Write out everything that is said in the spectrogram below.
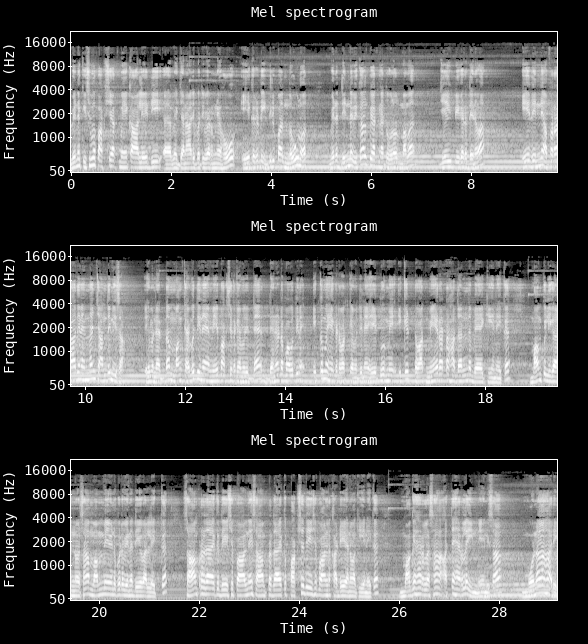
වෙන කිසිම පක්ෂයක් මේ කාලේදී මේ ජනාධිපතිවරණය හෝ ඒකකට ඉදිරිපත් නොවුනොත් වෙන දෙන්න විකල්පයක් නැතුව මම JVP එකට දෙනවා. ඒ දෙන්නේ අපරාධ නැත්නම් ඡන්දේ නිසා. එහෙම නැත්නම් මං කැමති නෑ මේ පක්ෂයට කැමති නෑ දැනට පවතින එකම එකටවත් කැමති නෑ හේතුව මේ එකෙටවත් මේ රට හදන්න බෑ කියන එක මම පිළිගන්නවා සහ මම මේ වෙනකොට වෙන දේවල් එක්ක සාම්ප්‍රදායික දේශපාලනයේ සාම්ප්‍රදායික පක්ෂ දේශපාලන කඩේ යනවා කියන එක මගහැරලා සහ අතහැරලා ඉන්නේ. නිසා මොනා හරි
